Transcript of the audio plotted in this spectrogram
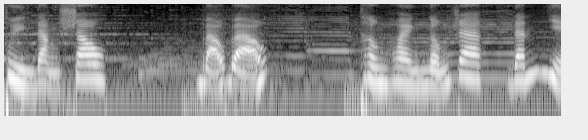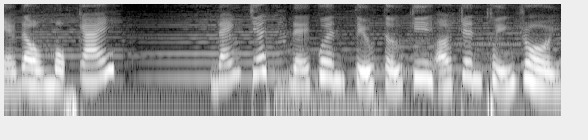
thuyền đằng sau. Bảo bảo. Thần hoàng ngẩn ra, đánh nhẹ đầu một cái. Đáng chết để quên tiểu tử kia ở trên thuyền rồi.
